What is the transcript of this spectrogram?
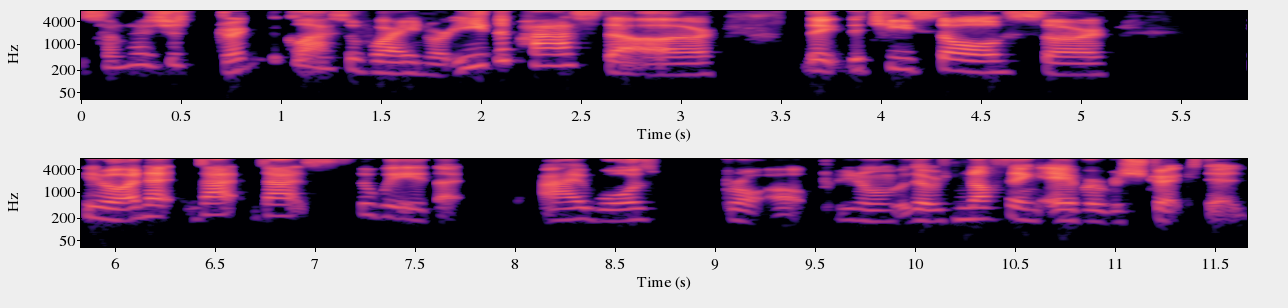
Sometimes just drink the glass of wine or eat the pasta or the the cheese sauce or you know, and that, that that's the way that I was brought up. You know, there was nothing ever restricted.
